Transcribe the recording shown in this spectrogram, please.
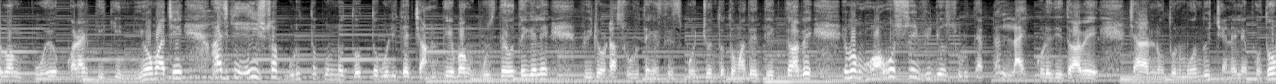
এবং প্রয়োগ করার কি কি নিয়ম আছে? আজকে এই সব গুরুত্বপূর্ণ তথ্যগুলিকে জানতে এবং বুঝতে হতে গেলে ভিডিওটা শুরু থেকে শেষ পর্যন্ত তোমাদের দেখতে হবে এবং অবশ্যই ভিডিও শুরুতে একটা লাইক করে দিতে হবে। যারা নতুন বন্ধু, চ্যানেলে প্রথম,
